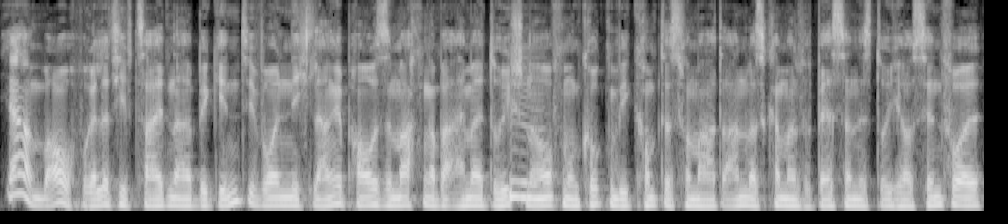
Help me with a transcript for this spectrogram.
ja auch relativ zeitnah beginnt. Die wollen nicht lange Pause machen, aber einmal durchschnaufen und gucken, wie kommt das Format an, was kann man verbessern, ist durchaus sinnvoll.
